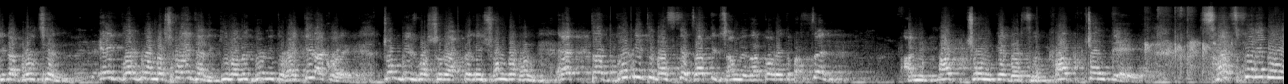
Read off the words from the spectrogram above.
যেটা বলছেন, এই গল্প আমরা সবাই জানি, কীভাবে দুর্নীতি হয় কেরা করে। চব্বিশ বছরে আপনার এই সংগঠন একটা দুর্নীতিবাজকে জাতির সামনে দাঁড় করাইতে পারছেন? আমি পাঁচজনকে ধরছি, পাঁচজনকে। সার্চ করে দেবো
